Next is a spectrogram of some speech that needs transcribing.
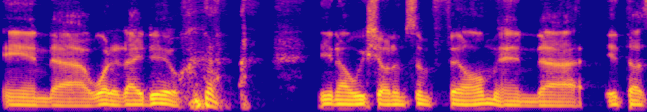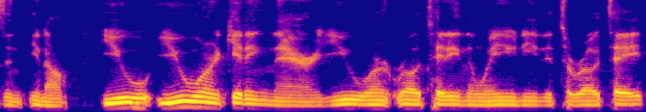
And uh, what did I do? you know, we showed him some film, and uh, it doesn't. You know, you you weren't getting there. You weren't rotating the way you needed to rotate.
